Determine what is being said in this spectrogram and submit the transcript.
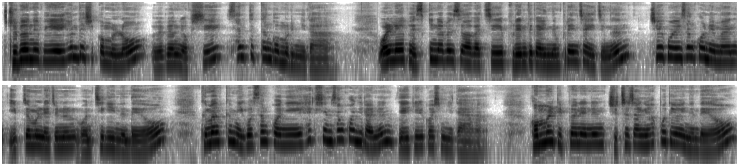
주변에 비해 현대식 건물로 외벽 역시 산뜻한 건물입니다. 원래 베스킨라빈스와 같이 브랜드가 있는 프랜차이즈는 최고의 상권에만 입점을 내주는 원칙이 있는데요. 그만큼 이곳 상권이 핵심 상권이라는 얘기일 것입니다. 건물 뒤편에는 주차장이 확보되어 있는데요.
